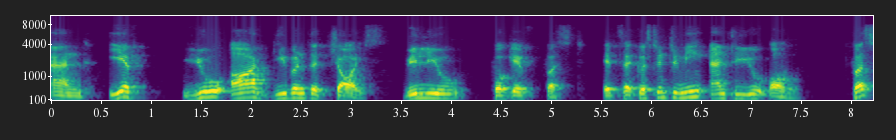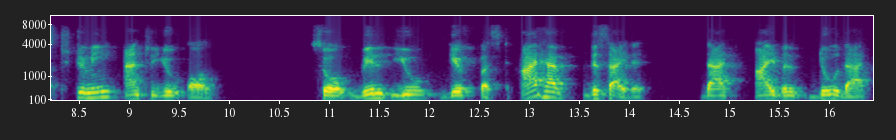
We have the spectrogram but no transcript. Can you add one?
And if you are given the choice, will you forgive first? It's a question to me and to you all. First to me and to you all. So, will you give first? I have decided that I will do that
